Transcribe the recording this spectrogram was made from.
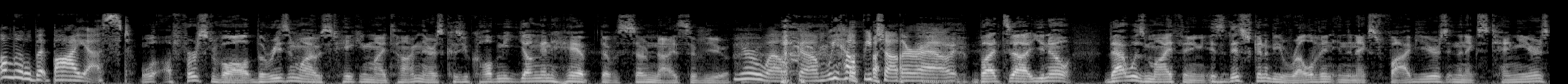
a little bit biased. Well, uh, first of all, the reason why I was taking my time there is because you called me young and hip. That was so nice of you. You're welcome. we help each other out. But, uh, you know, that was my thing. Is this going to be relevant in the next five years, in the next 10 years?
